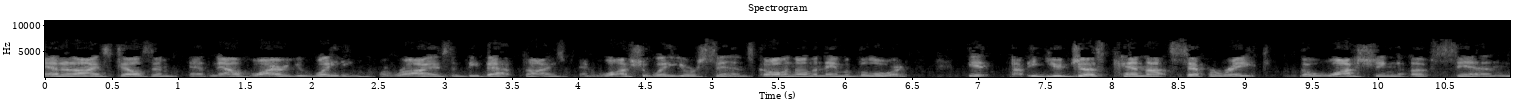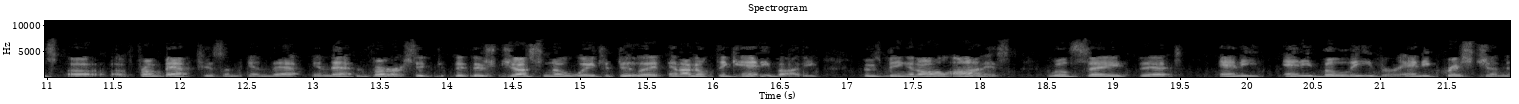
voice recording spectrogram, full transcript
Ananias tells him, "And now, why are you waiting? Arise and be baptized, and wash away your sins, calling on the name of the Lord." It, you just cannot separate the washing of sins uh, from baptism in that in that verse. It, there's just no way to do it, and I don't think anybody who's being at all honest will say that any any believer, any Christian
